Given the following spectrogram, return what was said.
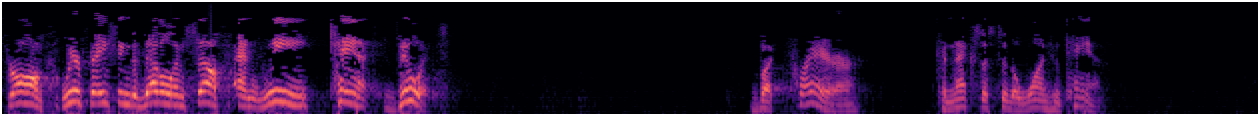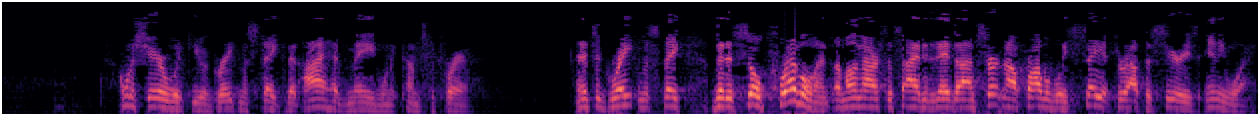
strong. We're facing the devil himself and we can't do it. But prayer connects us to the one who can. I want to share with you a great mistake that I have made when it comes to prayer. And it's a great mistake that is so prevalent among our society today that I'm certain I'll probably say it throughout the series anyway.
